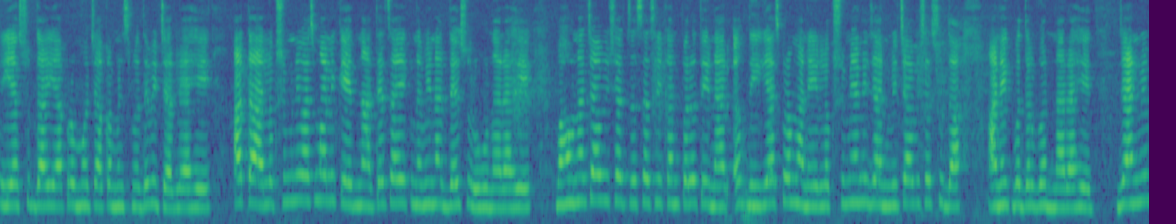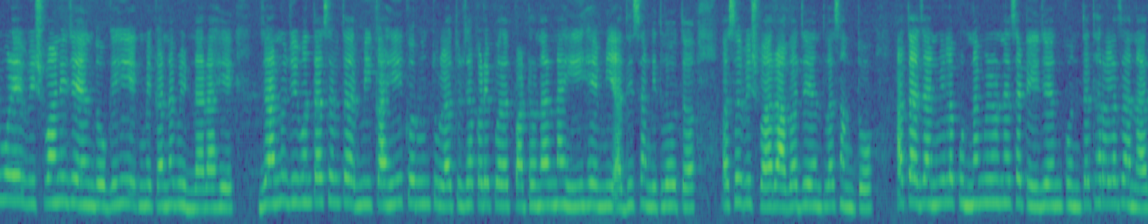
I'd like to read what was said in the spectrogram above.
या सुद्धा या प्रोमोच्या कमेंट्समध्ये विचारले आहे. आता लक्ष्मी निवास मालिकेत नात्याचा एक नवीन अध्याय सुरू होणार आहे. भावनाच्या आयुष्यात जसा श्रीकांत परत येणार अगदी याचप्रमाणे लक्ष्मी आणि जान्हवीच्या आयुष्यात सुद्धा अनेक बदल घडणार आहेत. जान्हवीमुळे विश्व आणि जयंत दोघेही एकमेकांना भिडणार आहे. जानू जिवंत असेल तर मी काहीही करून तुला तुझ्याकडे परत पाठवणार नाही हे मी आधीच सांगितलं होतं असं विश्वा रागा जयंतला सांगतो. आता जान्हवीला पुन्हा मिळवण्यासाठी जयंत कोणत्या थराला जाणार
